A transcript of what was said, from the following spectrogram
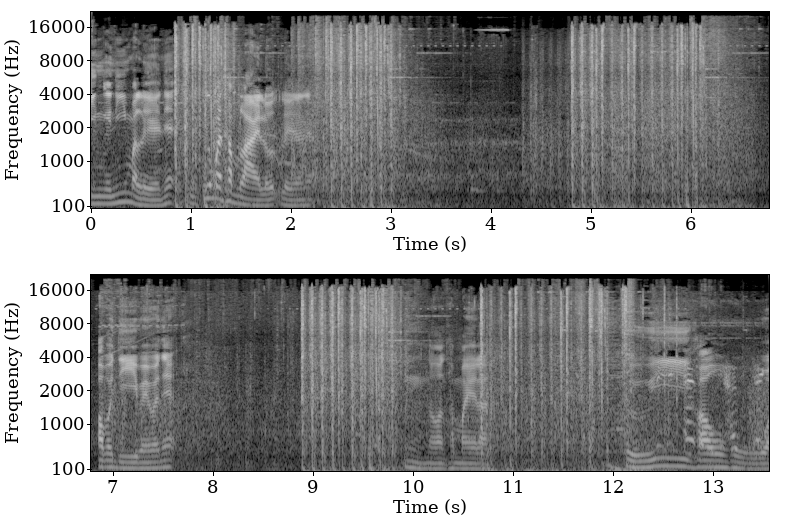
ยิงไอ้นี่มาเลยเนี่ยกูเพิ่งมาทำลายรถเลยนะเนี่ยเอาไปดีไหมวะเนี่ยอนอนทำไมล่ะเอ้ยเข้าหัว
